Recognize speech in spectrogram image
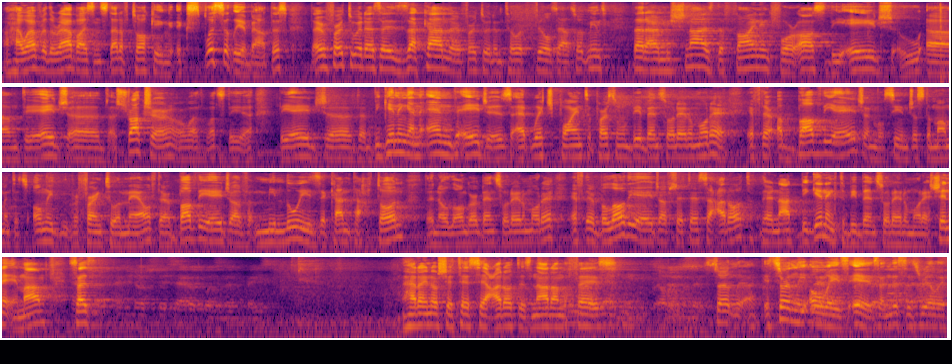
However, the rabbis, instead of talking explicitly about this, they refer to it as a zakan. They refer to it until it fills out. So it means that our Mishnah is defining for us the age, uh, the age uh, structure, or what, what's the uh, the age, uh, the beginning and end ages at which point a person will be a ben sorer or more. If they're above the age, and we'll see in just a moment, it's only referring to a male. If they're above the age of milui zekan tahton, they're no longer a ben sorer or more. If they're below the age of shete sa'arot, they're not beginning to be ben sorer or more. Shene Imam says. Had I know Se'arot is not on the face, certainly, it certainly always is, and this is really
